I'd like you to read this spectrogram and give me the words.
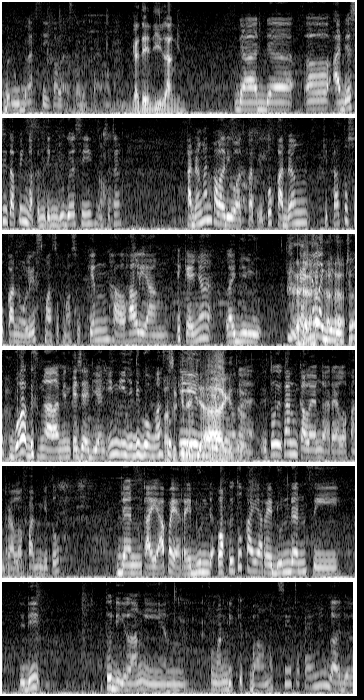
berubah sih kalau SKDPL kan Gak ada yang dihilangin. Nggak ada eh, ada sih tapi nggak penting juga sih. Maksudnya kadang kan kalau di Wattpad itu kadang kita tuh suka nulis masuk masukin hal-hal yang eh kayaknya lagi lu kayaknya lagi lucu gue abis ngalamin kejadian ini jadi gue masukin, Masukin aja, gitu. nah itu kan kalau yang nggak relevan relevan gitu. Dan kayak apa ya redundan waktu itu kayak redundan sih. Jadi itu dihilangin. Cuman dikit banget sih itu kayaknya nggak ada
